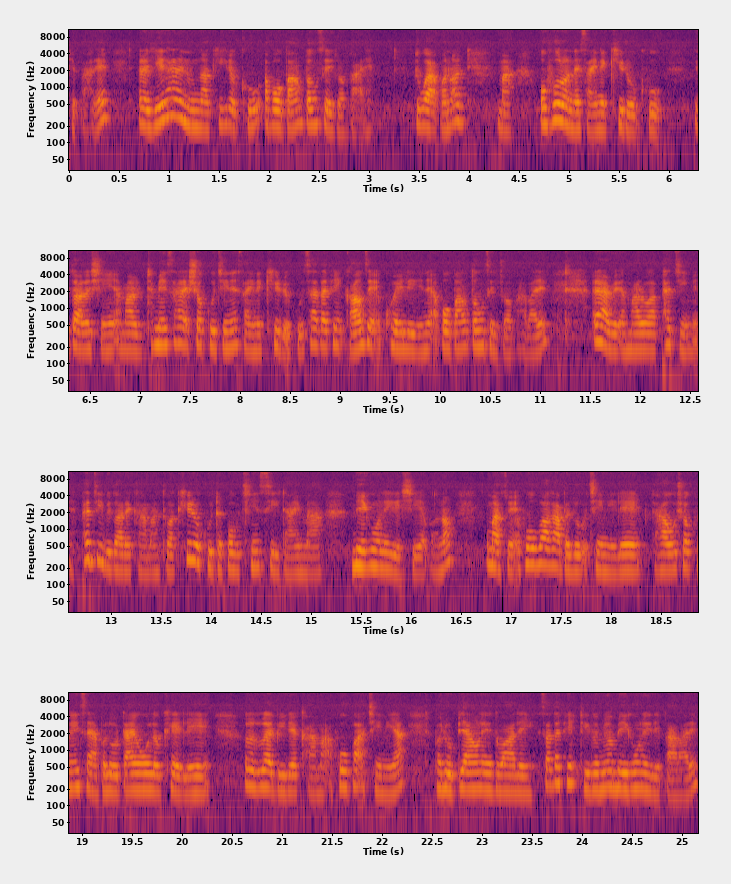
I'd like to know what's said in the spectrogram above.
ဖြစ်ပါတယ်အဲ့တော့ရေးထားတဲ့နမူနာခီရိုကူအပေါ်ပေါင်း30ကျော်ပါတယ်သူကပေါ့နော်ဒီမှာအိုဖိုလိုနဲ့ဆိုင်တဲ့ခီရိုကူ ပြီးတော့လို့ရှိရင်အမတို့ထမင်းစားတဲ့ short ကူချင်းနဲ့ဆိုင်တဲ့ key တွေကိုစသဖြင့်ခေါင်းစဉ်အခွဲလေးတွေနဲ့အပုပ်ပေါင်း30ကျော်ပါပါတယ်အဲ့ဒါတွေအမတို့ကဖတ်ကြည့်မယ်ဖတ်ကြည့်ပြီးသွားတဲ့အခါမှာသူက key တို့ကူတပုတ်ချင်းစီတိုင်းမှာမိကွန်းလေးတွေရှိရပါတော့ဥပမာဆိုရင်အဖိုးဘွားကဘယ်လိုအခြေအနေလဲဒါကို short ခင်းဆန်ဘယ်လိုတိုင်းဝိုးလုပ်ခဲ့လဲအဲ့လိုလိုက်ပြီးတဲ့အခါမှာအဖိုးဘွားအခြေအနေကဘယ်လိုပြောင်းလဲသွားလဲစသဖြင့်ဒီလိုမျိုးမိကွန်းလေးတွေပါပါတယ်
